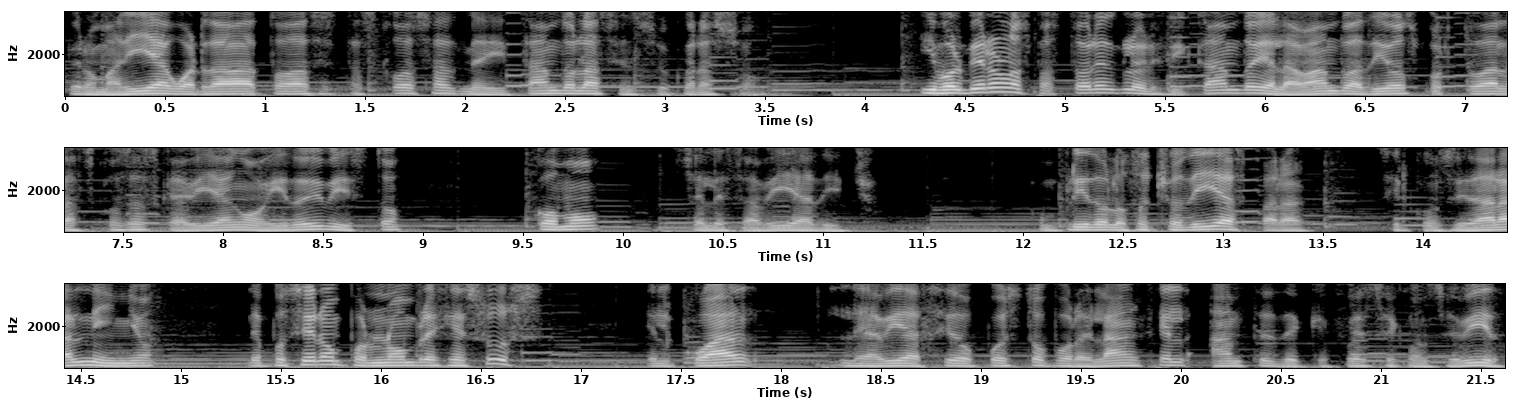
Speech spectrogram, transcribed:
Pero María guardaba todas estas cosas, meditándolas en su corazón. Y volvieron los pastores glorificando y alabando a Dios por todas las cosas que habían oído y visto, como se les había dicho. Cumplidos los ocho días para circuncidar al niño, le pusieron por nombre Jesús, el cual le había sido puesto por el ángel antes de que fuese concebido.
